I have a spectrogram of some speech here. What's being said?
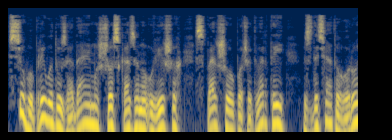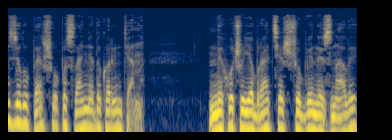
З цього приводу згадаємо, що сказано у віршах з першого по четвертий, з десятого розділу першого послання до коринтян. Не хочу я, браття, щоб ви не знали,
